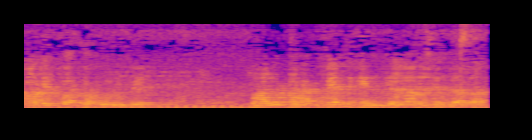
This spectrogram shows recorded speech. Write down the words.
আমাদের কথা বলবে। ভালো থাকবেন এনকেলাম জিন্দাবাদ।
